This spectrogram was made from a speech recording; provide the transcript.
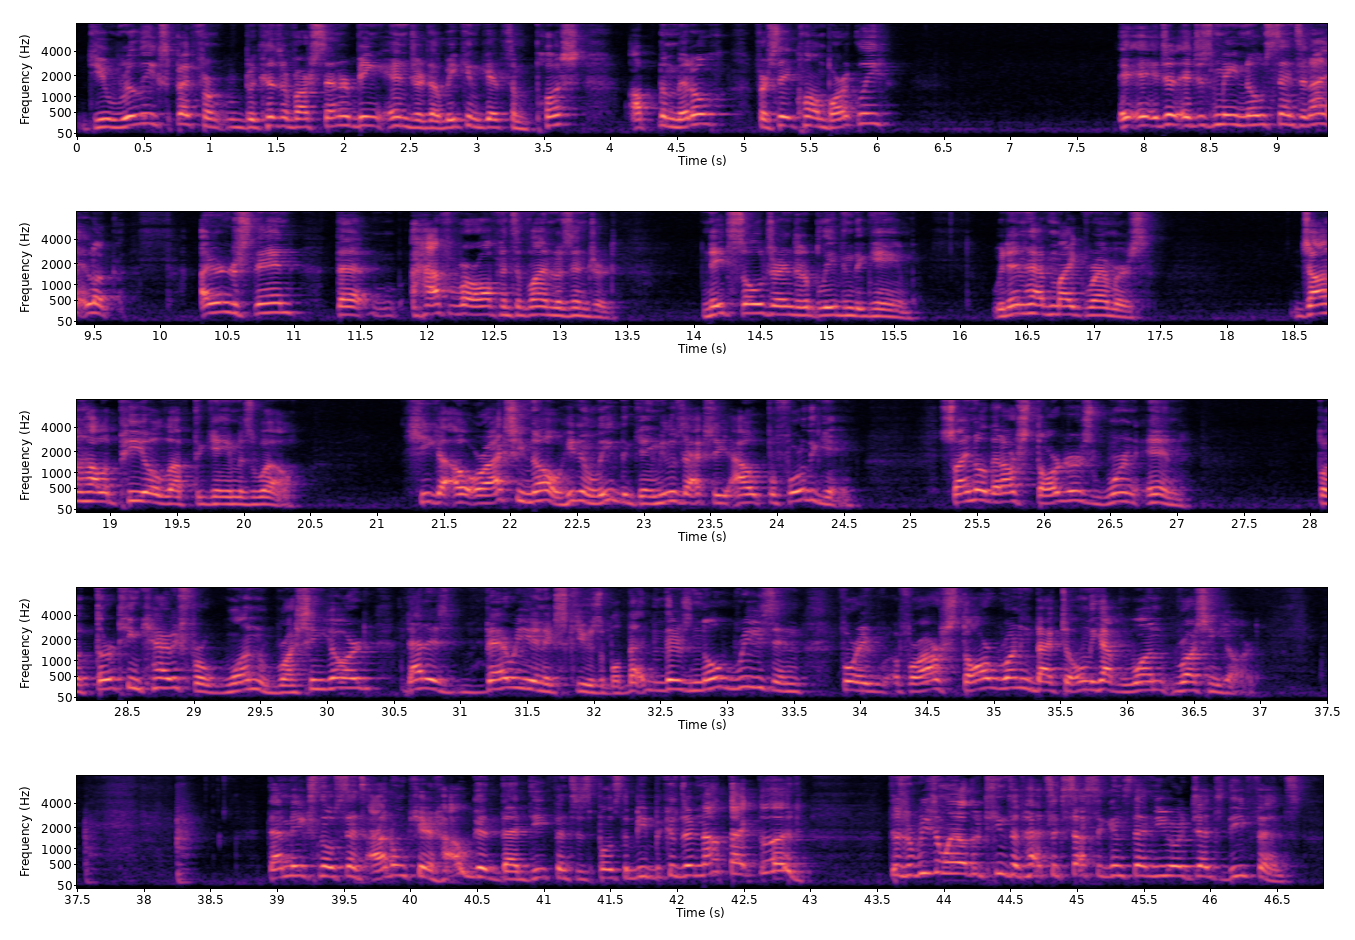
Do you really expect from because of our center being injured that we can get some push up the middle for Saquon Barkley? It, it, just, it just made no sense. And I look, I understand that half of our offensive line was injured. Nate Solder ended up leaving the game. We didn't have Mike Remmers. Jon Halapio left the game as well. He got, oh, or actually, no, he didn't leave the game. He was actually out before the game. So I know that our starters weren't in. But 13 carries for one rushing yard, that is very inexcusable. That, there's no reason for, a, for our star running back to only have one rushing yard. That makes no sense. I don't care how good that defense is supposed to be because they're not that good. There's a reason why other teams have had success against that New York Jets defense.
